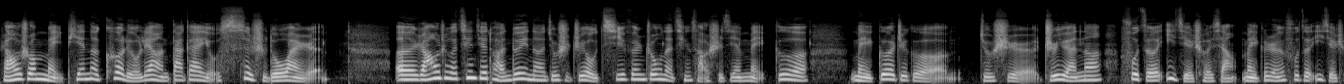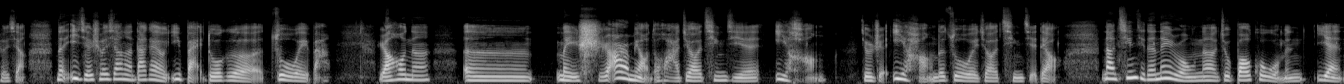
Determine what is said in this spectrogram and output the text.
然后说每天的客流量大概有四十多万人。呃，然后这个清洁团队呢，就是只有七分钟的清扫时间，每个每个这个就是职员呢负责一节车厢，每个人负责一节车厢，那一节车厢呢大概有一百多个座位吧，然后呢，嗯，每十二秒的话就要清洁一行，就是这一行的座位就要清洁掉。那清洁的内容呢，就包括我们眼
